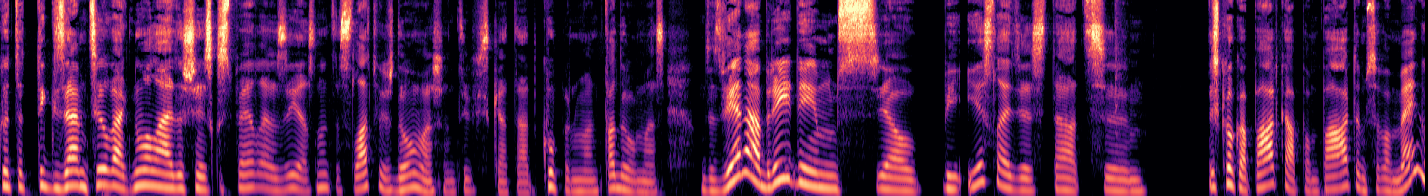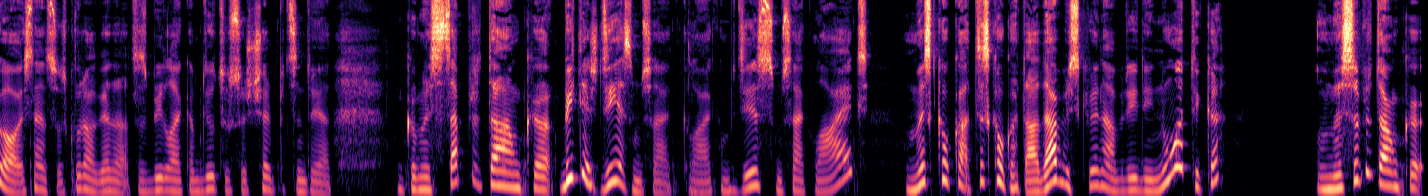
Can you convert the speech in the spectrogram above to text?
ko tad tik zem cilvēki nolaidušies, ka spēlē uz ielas. Nu, tas latviešu domāšana tipiskā tāda, ko par mani padomās. Un tad vienā brīdī mums jau bija ieslēdzies tāds. Um, Es kaut kā pārkāpam pārtam savam ego. Es nezinu, uz kurā gadā tas bija, laikam, 2014. Un, mēs sapratām, ka bija tieši dziesmu sēkla laikam, bija dziesmu sēkla laiks, un kaut kā, tas kaut kā tā dabiski vienā brīdī notika, un mēs sapratām, ka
